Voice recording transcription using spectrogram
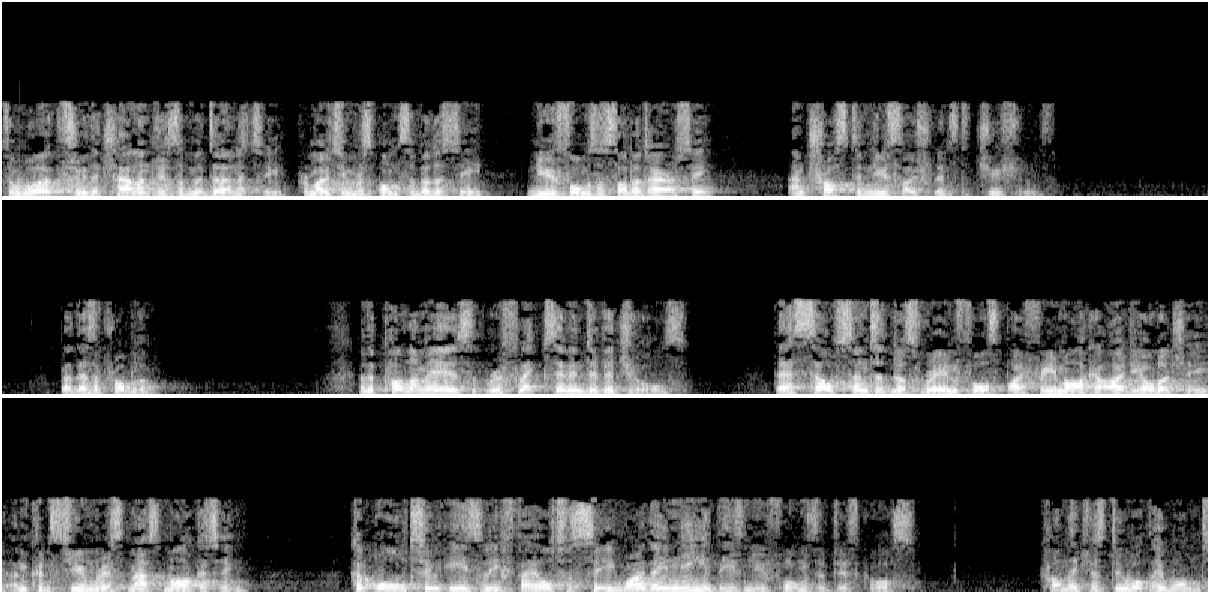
to work through the challenges of modernity, promoting responsibility, new forms of solidarity, and trust in new social institutions. But there's a problem. And the problem is that reflexive individuals, their self-centeredness reinforced by free market ideology and consumerist mass marketing, can all too easily fail to see why they need these new forms of discourse. Can't they just do what they want?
